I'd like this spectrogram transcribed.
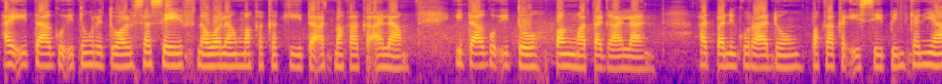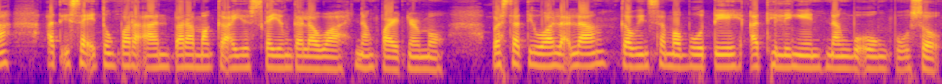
ay itago itong ritual sa safe na walang makakakita at makakaalam. Itago ito pang matagalan at paniguradong pakakaisipin kanya at isa itong paraan para magkaayos kayong dalawa ng partner mo. Basta tiwala lang, gawin sa mabuti at hilingin ng buong puso.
